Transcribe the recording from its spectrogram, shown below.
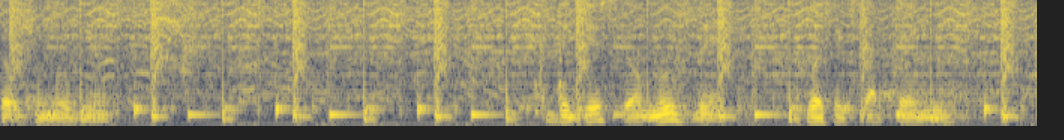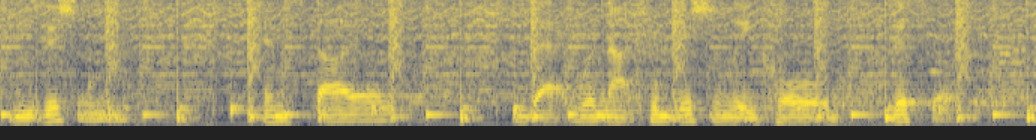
social movement. The disco movement was accepting musicians and styles that were not traditionally called disco.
